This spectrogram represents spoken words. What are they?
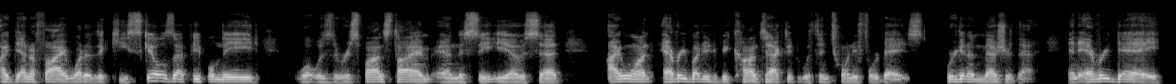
identify what are the key skills that people need? What was the response time? And the CEO said, I want everybody to be contacted within 24 days. We're going to measure that. And every day,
